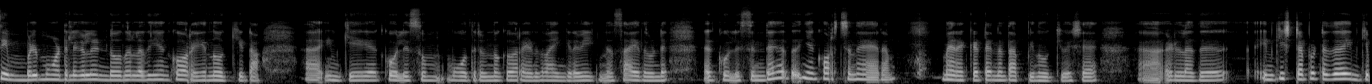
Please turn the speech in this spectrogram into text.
സിമ്പിൾ മോഡലുകൾ ഉണ്ടോ എന്നുള്ളത് ഞാൻ കുറേ നോക്കിയിട്ടാ. എനിക്ക് കൊലുസും മോതിരം എന്നൊക്കെ പറയുന്നത് ഭയങ്കര വീക്ക്നെസ് ആയതുകൊണ്ട് കൊലുസിന്റെ ഇത് ഞാൻ കുറച്ച് നേരം മെനക്കെട്ട് തന്നെ തപ്പി നോക്കി. പക്ഷേ ഉള്ളത് എനിക്കിഷ്ടപ്പെട്ടത് എനിക്ക്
